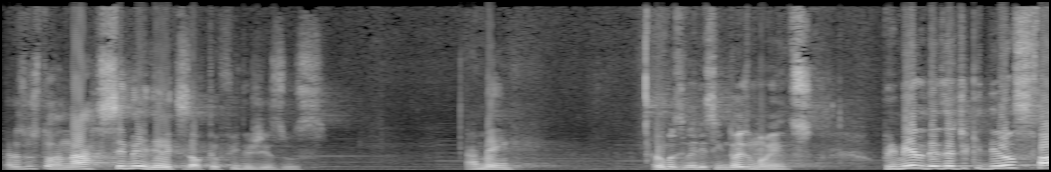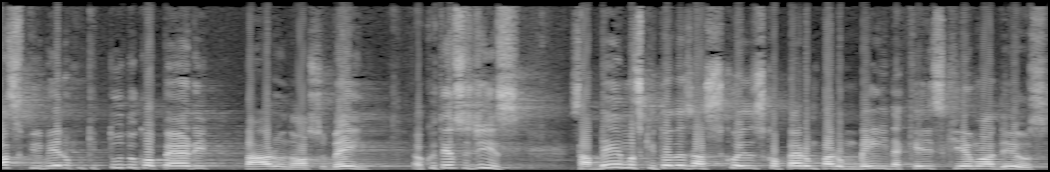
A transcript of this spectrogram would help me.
para nos tornar semelhantes ao teu filho Jesus. Amém? Vamos ver isso em dois momentos. O primeiro deles é de que Deus faça primeiro com que tudo coopere para o nosso bem. É o que o texto diz. Sabemos que todas as coisas cooperam para o bem daqueles que amam a Deus,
